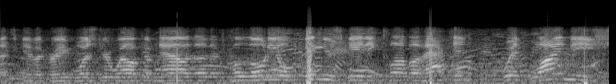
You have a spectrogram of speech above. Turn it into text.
Let's give a great Worcester welcome now to the Colonial Figure Skating Club of Acton with Why Me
